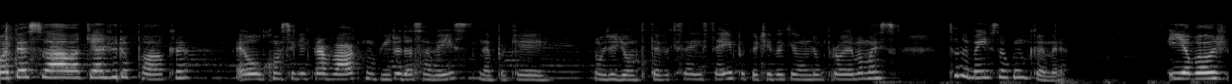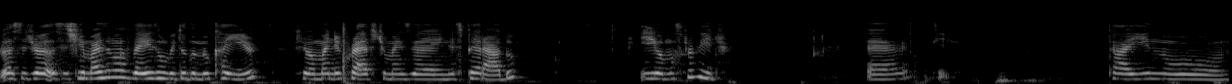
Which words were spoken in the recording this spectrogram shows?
Oi pessoal, aqui é a Jurupoca. Eu consegui gravar com vídeo dessa vez, né? Porque o vídeo de ontem teve que sair sem, porque eu tive aqui um problema, mas tudo bem, estou com câmera. E eu vou assistir, mais uma vez um vídeo do meu Cair, chama Minecraft, mas é inesperado. E vamos pro vídeo. É, aqui. Tá aí no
